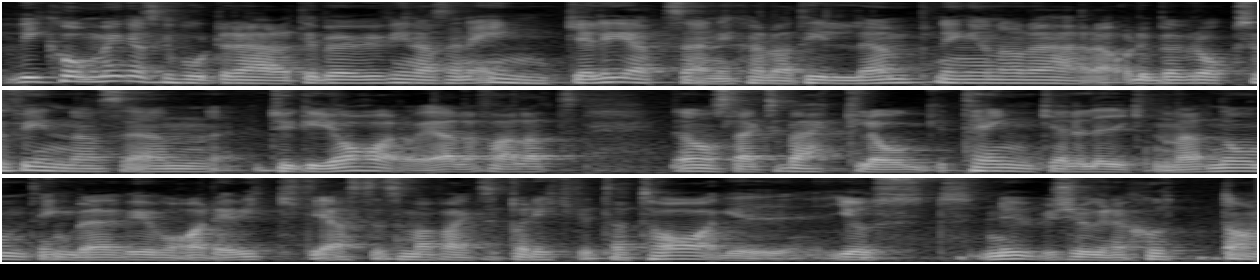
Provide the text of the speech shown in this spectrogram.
vi kommer ju ganska fort till det här att det behöver finnas en enkelhet sen i själva tillämpningen av det här. Och det behöver också finnas en, tycker jag då i alla fall, att någon slags backlog-tänk eller liknande. Att någonting behöver ju vara det viktigaste som man faktiskt på riktigt tar tag i just nu, 2017.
